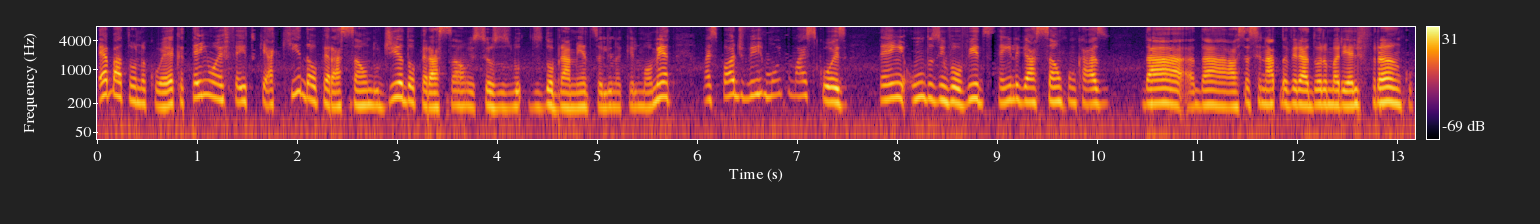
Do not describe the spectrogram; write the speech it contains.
É batom na cueca, tem um efeito que é aqui da operação, do dia da operação e seus desdobramentos ali naquele momento, mas pode vir muito mais coisa. Tem um dos envolvidos, tem ligação com o caso da, da assassinato da vereadora Marielle Franco.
